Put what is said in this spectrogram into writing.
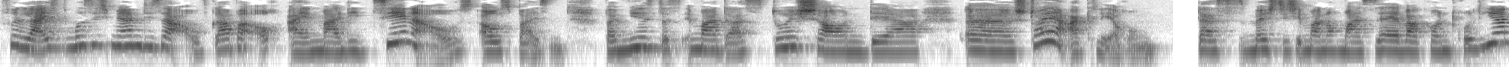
vielleicht muss ich mir an dieser Aufgabe auch einmal die Zähne aus, ausbeißen. Bei mir ist das immer das Durchschauen der äh, Steuererklärung. Das möchte ich immer noch mal selber kontrollieren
